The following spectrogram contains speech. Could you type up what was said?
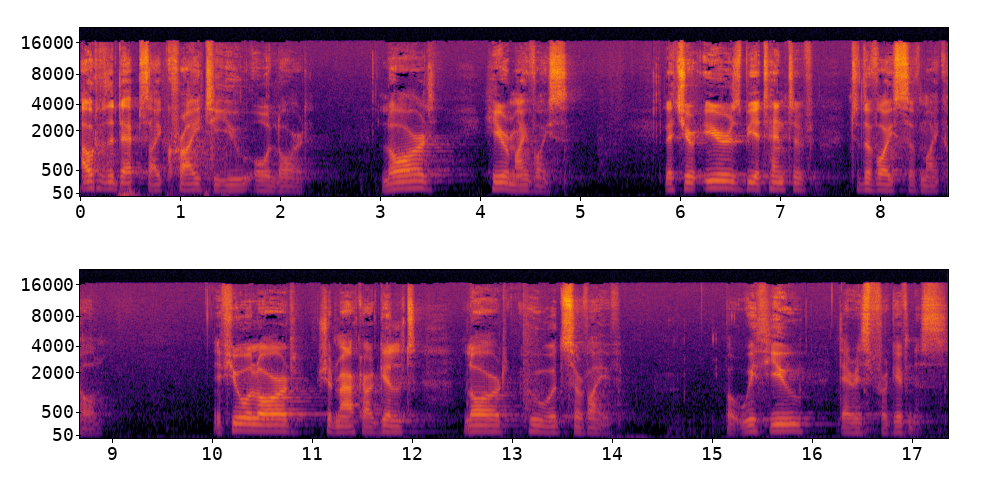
Out of the depths I cry to you, O Lord. Lord, hear my voice. Let your ears be attentive to the voice of my call. If you, O Lord, should mark our guilt, Lord, who would survive? But with you there is forgiveness,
